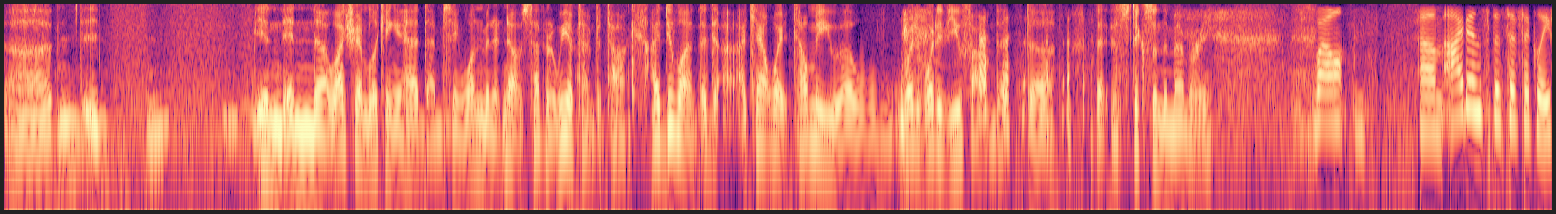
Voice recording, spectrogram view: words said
uh, in in uh, well, actually, I'm looking ahead. I'm seeing one minute. No, seven. We have time to talk. I do want. I can't wait. Tell me uh, what what have you found that uh, that sticks in the memory? Well, um, I didn't specifically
